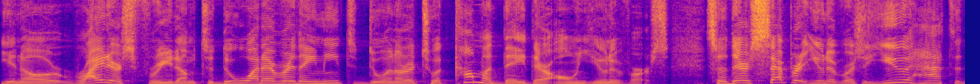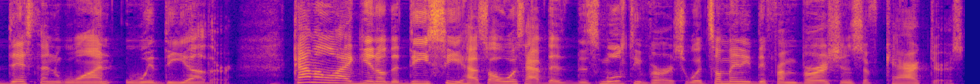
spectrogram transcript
you know, writers' freedom to do whatever they need to do in order to accommodate their own universe. So they're separate universes. You have to distance one with the other kind of like you know the DC has always had this multiverse with so many different versions of characters.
